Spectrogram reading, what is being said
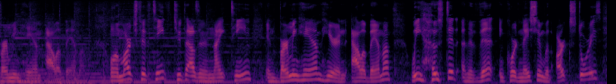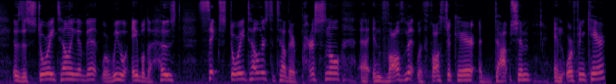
Birmingham, Alabama. Well, on March 15th, 2019, in Birmingham, here in Alabama, we hosted an event in coordination with ARC Stories. It was a storytelling event where we were able to host six storytellers to tell their personal uh, involvement with foster care, adoption, and orphan care.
